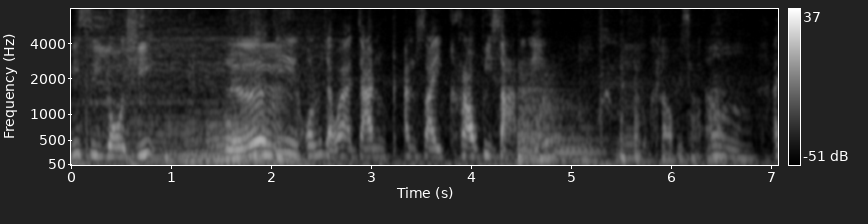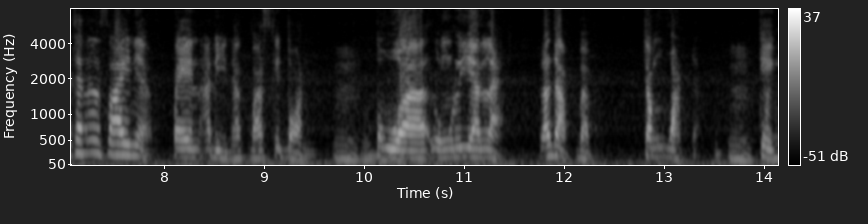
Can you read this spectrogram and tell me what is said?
มิซึโยชิ หรือที่คนรู้จักว่าอาจารย์อันไซคราวปีศาจนั่นเองคราวปีศาจเอออาจารย์อันไซเนี่ยเป็นอดีตนักบาสเกตบอลอืมตัวโรงเรียนแหละ ระดับแบบจังหวัดอะอืม เก่ง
